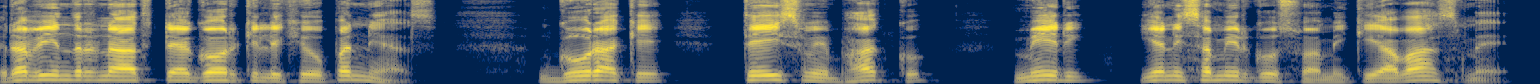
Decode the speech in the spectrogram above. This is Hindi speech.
रविन्द्रनाथ टैगोर के लिखे उपन्यास, गोरा के तेईसवें भाग को मेरी यानी समीर गोस्वामी की आवाज़ में।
